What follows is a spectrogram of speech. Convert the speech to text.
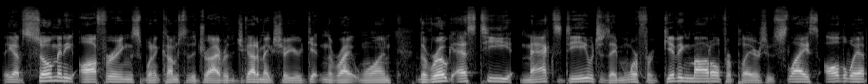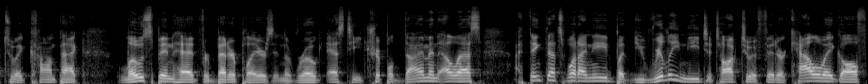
They have so many offerings when it comes to the driver that you got to make sure you're getting the right one. The Rogue ST Max D, which is a more forgiving model for players who slice, all the way up to a compact low spin head for better players in the Rogue ST Triple Diamond LS. I think that's what I need, but you really need to talk to a fitter. Callaway Golf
